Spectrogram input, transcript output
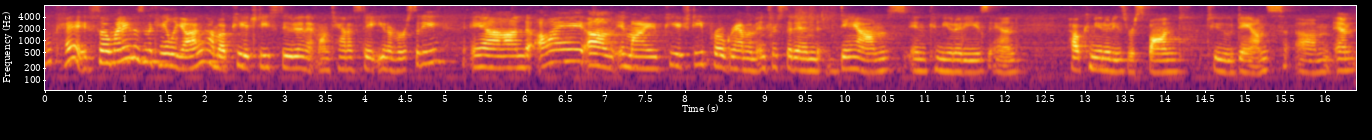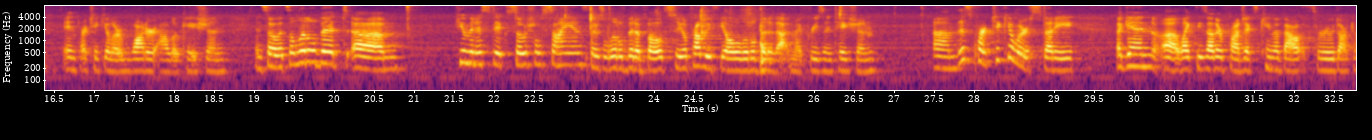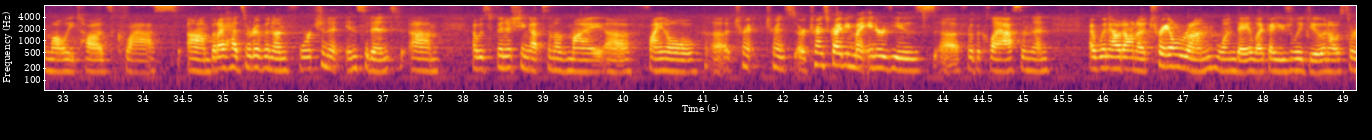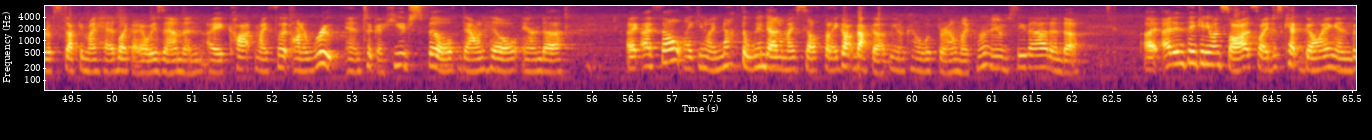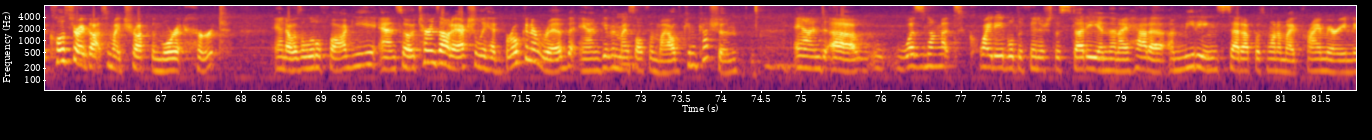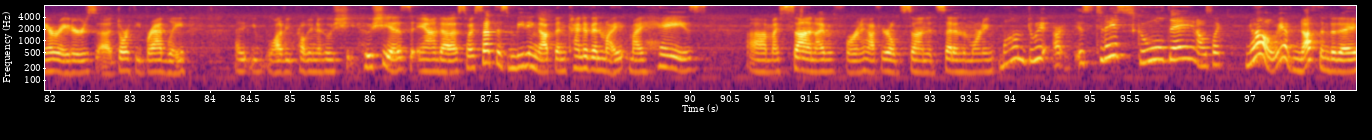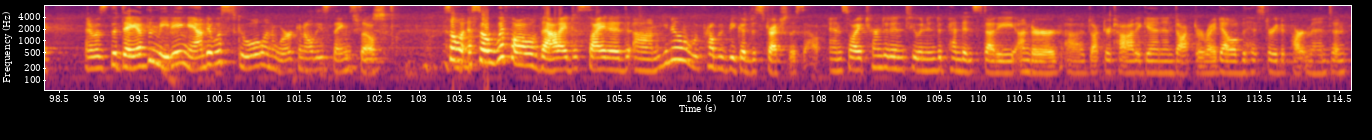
Okay, so my name is Michaela Young. I'm a PhD student at Montana State University, and I, um, in my PhD program, I'm interested in dams in communities and how communities respond to dams, um, and in particular, water allocation. And so it's a little bit um, humanistic social science. There's a little bit of both, so you'll probably feel a little bit of that in my presentation. Um, this particular study again, uh, like these other projects, came about through Dr. Molly Todd's class. Um, but I had sort of an unfortunate incident. Um, I was finishing up some of my uh, final uh, tra- trans- or transcribing my interviews uh, for the class, and then I went out on a trail run one day, like I usually do, and I was sort of stuck in my head, like I always am, and I caught my foot on a root and took a huge spill downhill and uh, I, I, felt like, you know, I knocked the wind out of myself, but I got back up, you know, kind of looked around like, oh, anyone see that? And uh, I, I, didn't think anyone saw it, so I just kept going. And the closer I got to my truck, the more it hurt. And I was a little foggy. And so it turns out I actually had broken a rib and given myself a mild concussion and uh, was not quite able to finish the study. And then I had a, a meeting set up with one of my primary narrators, uh, Dorothy Bradley uh, you, a lot of you probably know who she who she is, and uh, so I set this meeting up, and kind of in my my haze, uh, my son, I have a four and a half year old son, had said in the morning, "Mom, do we are, is today school day?" And I was like, "No, we have nothing today." And it was the day of the meeting, and it was school and work and all these things. So so, so with all of that, I decided, um, you know, it would probably be good to stretch this out. And so I turned it into an independent study under uh, Dr. Todd again and Dr. Rydell of the history department. And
